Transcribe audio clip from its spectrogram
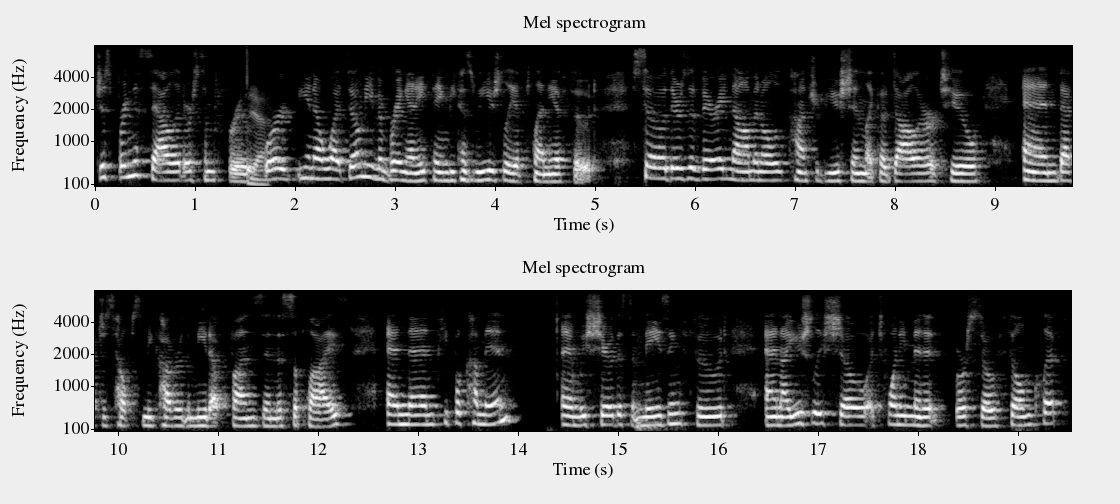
just bring a salad or some fruit. Yeah. Or, you know what, don't even bring anything because we usually have plenty of food. So there's a very nominal contribution, like a dollar or two. And that just helps me cover the meetup funds and the supplies. And then people come in and we share this amazing food. And I usually show a 20 minute or so film clip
